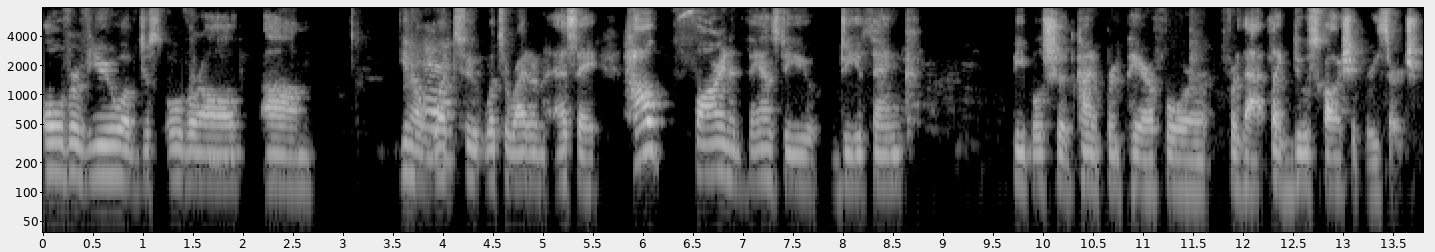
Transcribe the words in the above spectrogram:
overview of just overall um, you know, what to what to write on an essay. How far in advance do you do you think people should kind of prepare for for that like do scholarship research?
